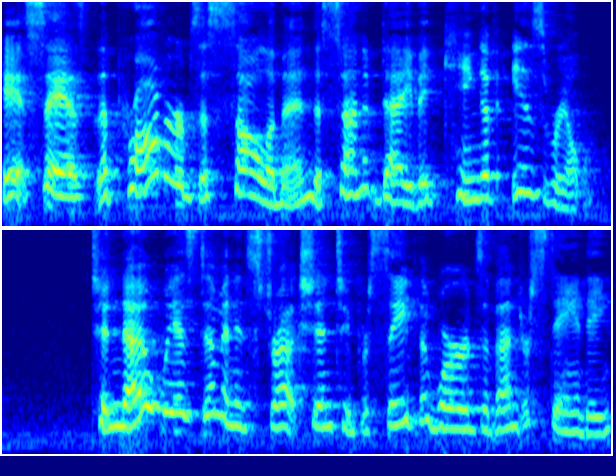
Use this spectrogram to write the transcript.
It says, the Proverbs of Solomon, the son of David, king of Israel, to know wisdom and instruction, to perceive the words of understanding,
